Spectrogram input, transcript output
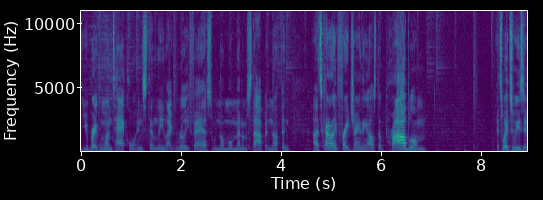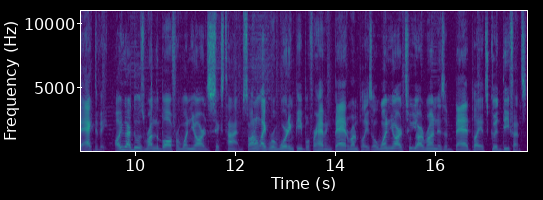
you break one tackle instantly, like really fast, with no momentum stop and nothing. Uh, it's kind of like freight or anything else. The problem, it's way too easy to activate. All you got to do is run the ball for one yard six times. So I don't like rewarding people for having bad run plays. A one yard, two yard run is a bad play. It's good defense.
